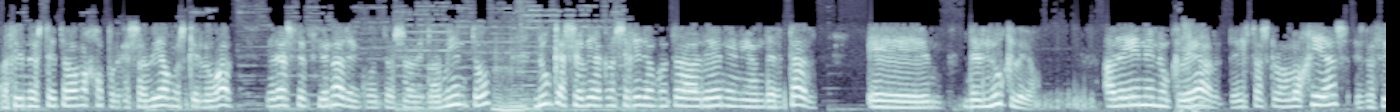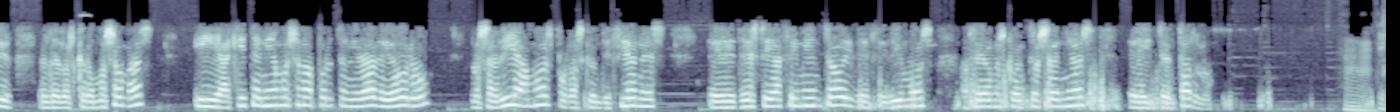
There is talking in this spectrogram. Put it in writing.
haciendo este trabajo porque sabíamos que el lugar era excepcional en cuanto a su aislamiento. Nunca se había conseguido encontrar ADN neandertal eh, del núcleo, ADN nuclear de estas cronologías, es decir, el de los cromosomas, y aquí teníamos una oportunidad de oro, lo sabíamos por las condiciones eh, de este yacimiento y decidimos hace unos cuantos años eh, intentarlo. Mm. Eh,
